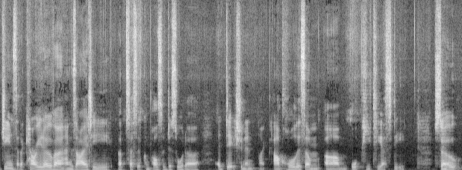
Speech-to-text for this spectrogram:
genes that are carried over anxiety, obsessive compulsive disorder, addiction, and like alcoholism um, or PTSD. So,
